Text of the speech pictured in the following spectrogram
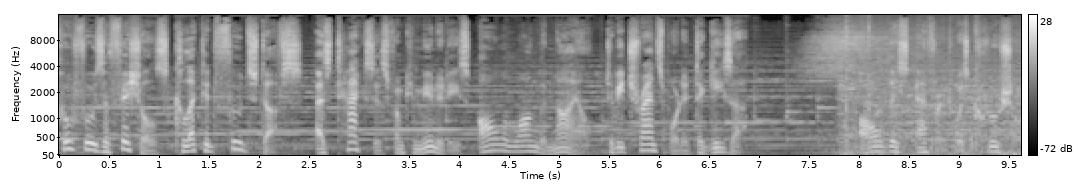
Khufu's officials collected foodstuffs as taxes from communities all along the Nile to be transported to Giza. All this effort was crucial,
